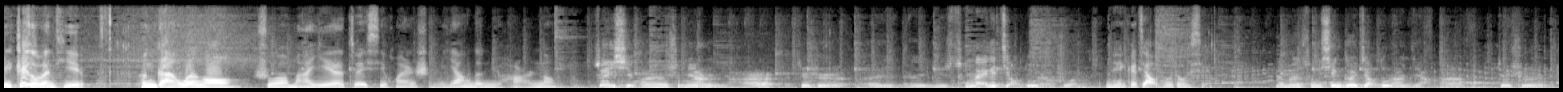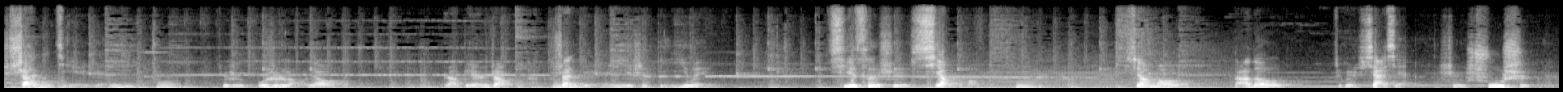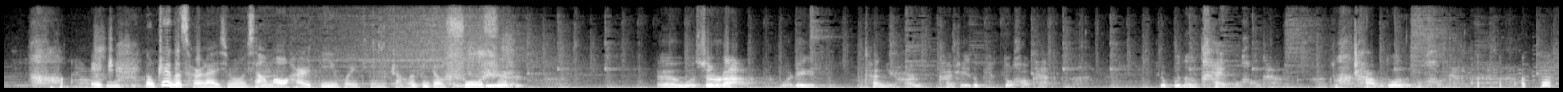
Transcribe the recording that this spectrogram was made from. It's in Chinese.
哎，这个问题很敢问哦。说马爷最喜欢什么样的女孩呢？最喜欢什么样的女孩？就是呃呃，你从哪个角度上说呢？哪个角度都行。那么从性格角度上讲呢，就是善解人意。嗯，就是不是老要让别人照顾他，善解人意是第一位。其次是相貌。嗯，相貌达到这个下限是舒适。哎，用这个词儿来形容相貌，我还是第一回听。长得比较舒适。呃，我岁数大了，我这个看女孩看谁都都好看啊，就不能太不好看了啊，就 差不多的都好看。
